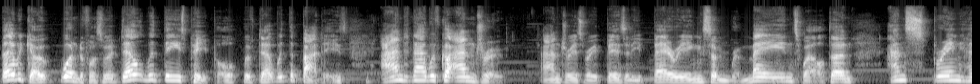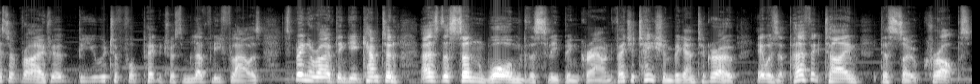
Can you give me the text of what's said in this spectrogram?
there we go. Wonderful. So we've dealt with these people, we've dealt with the baddies, and now we've got Andrew. Andrew is very busily burying some remains, well done. And spring has arrived. A beautiful picture of some lovely flowers. Spring arrived in Geekhampton as the sun warmed the sleeping ground. Vegetation began to grow. It was a perfect time to sow crops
